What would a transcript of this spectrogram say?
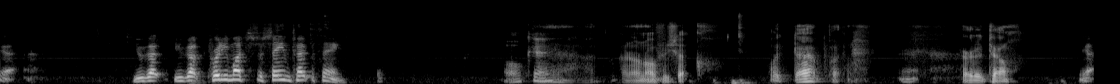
Yeah. You got you got pretty much the same type of thing. Okay. I don't know if he's got like that, but Yeah. hard to tell. Yeah.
